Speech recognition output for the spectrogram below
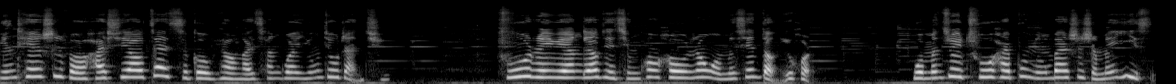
明天是否还需要再次购票来参观永久展区。服务人员了解情况后，让我们先等一会儿。我们最初还不明白是什么意思。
